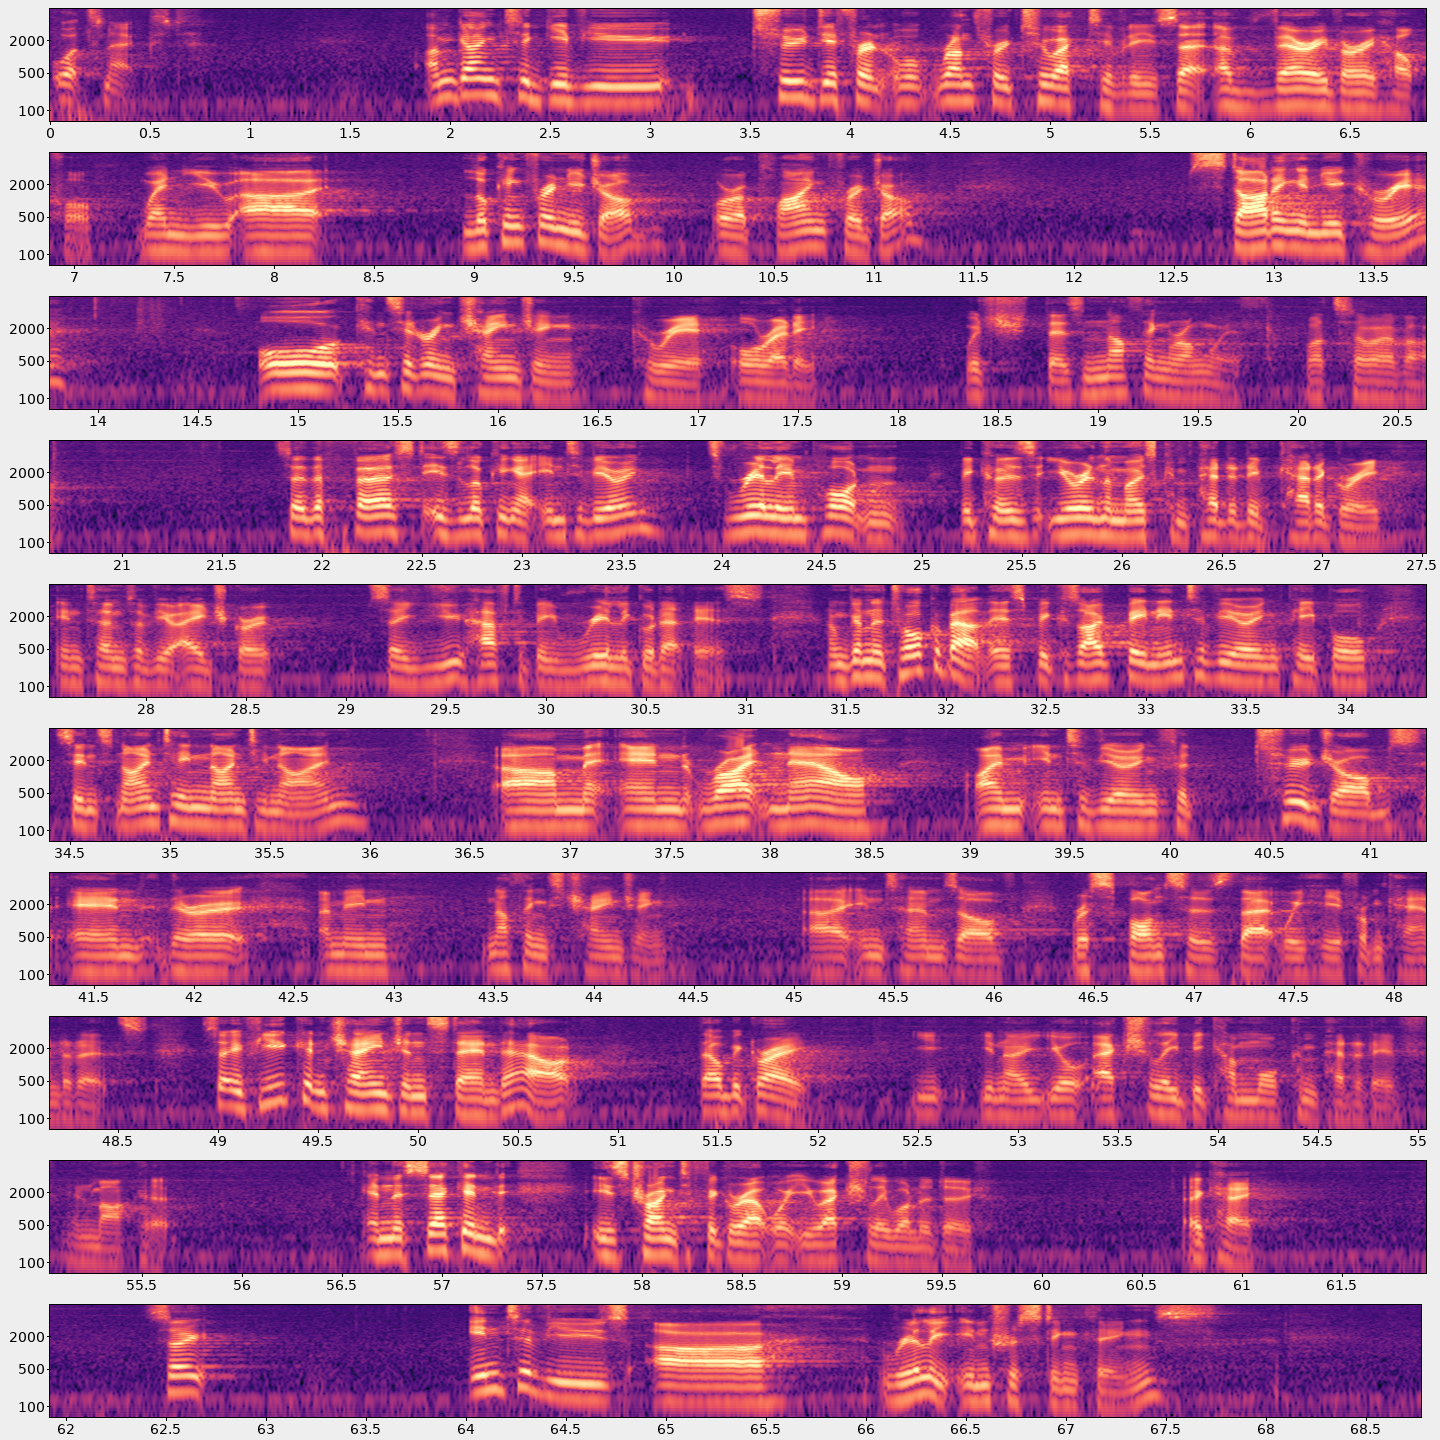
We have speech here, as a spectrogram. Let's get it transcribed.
what's next? I'm going to give you two different, we'll run through two activities that are very, very helpful when you are looking for a new job or applying for a job, starting a new career, or considering changing career already, which there's nothing wrong with whatsoever. So the first is looking at interviewing. It's really important because you're in the most competitive category in terms of your age group. So you have to be really good at this. I'm going to talk about this because I've been interviewing people since 1999, um, and right now I'm interviewing for two jobs, and there are, I mean, nothing's changing uh, in terms of responses that we hear from candidates. So if you can change and stand out, that'll be great. You, you know, you'll actually become more competitive in market. And the second is trying to figure out what you actually want to do. Okay. So, interviews are really interesting things.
